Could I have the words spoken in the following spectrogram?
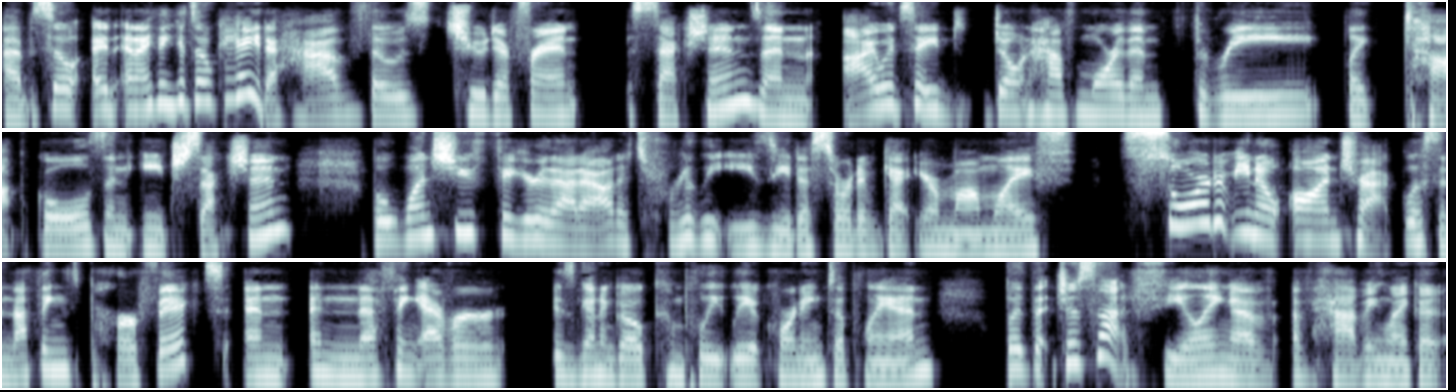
Um, so, and, and I think it's okay to have those two different sections. And I would say don't have more than three like top goals in each section. But once you figure that out, it's really easy to sort of get your mom life sort of, you know, on track. Listen, nothing's perfect and, and nothing ever is going to go completely according to plan. But that just that feeling of, of having like a,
